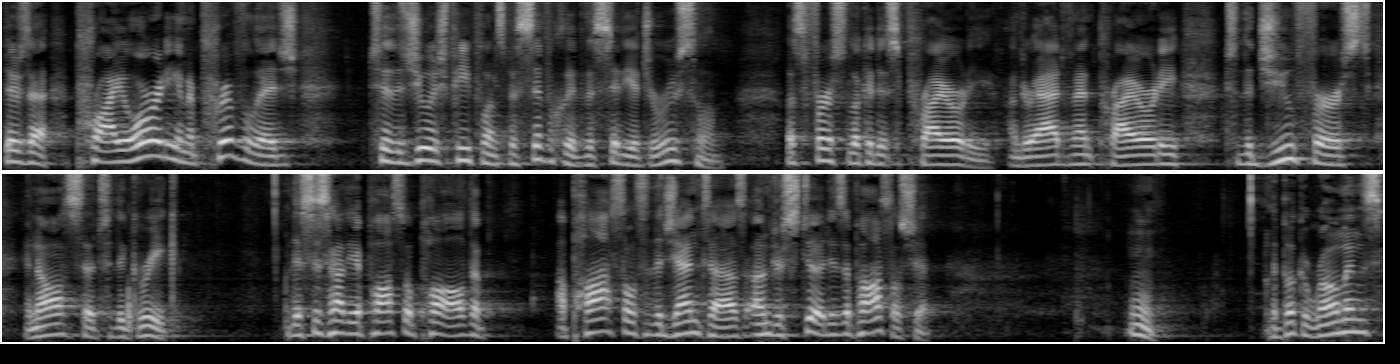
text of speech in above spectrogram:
there's a priority and a privilege to the Jewish people and specifically to the city of Jerusalem. Let's first look at its priority. Under Advent, priority to the Jew first and also to the Greek. This is how the Apostle Paul, the apostle to the Gentiles, understood his apostleship. Mm. The book of Romans,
